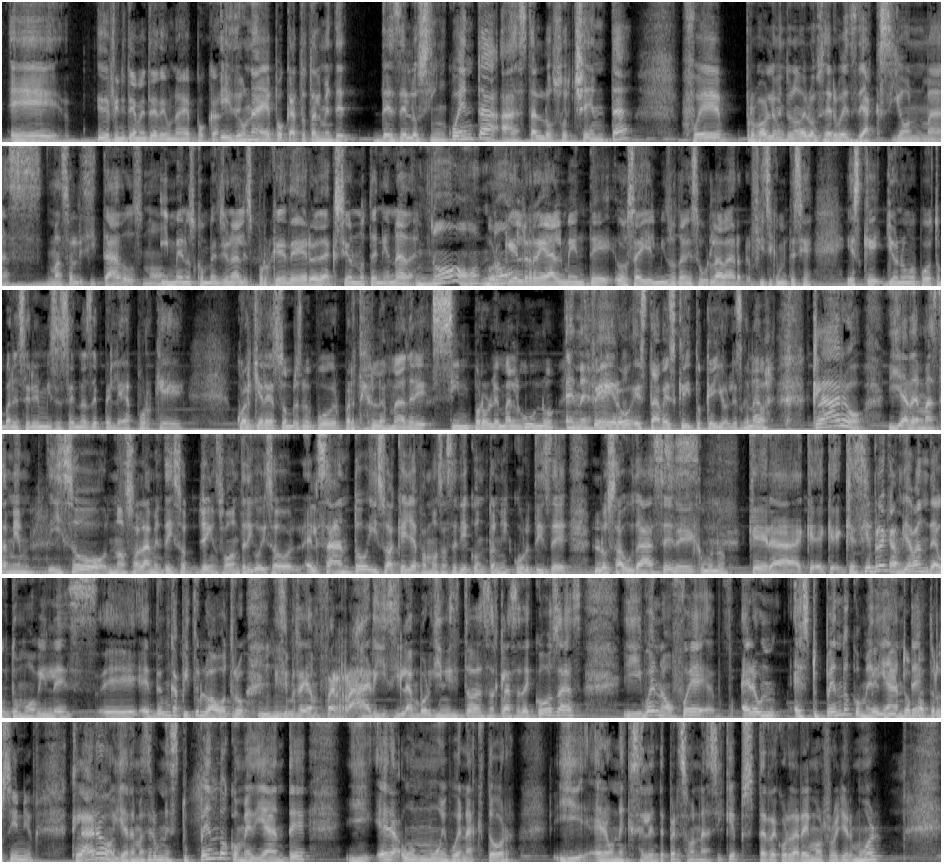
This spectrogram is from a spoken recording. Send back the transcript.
eh, Y definitivamente de una época. y de una época totalmente, desde los 50 hasta los 80, fue probablemente uno de los héroes de acción más, más solicitados, ¿no? y menos convencionales, porque de héroe de acción no tenía nada. no, Porque no. él realmente, o sea, y él mismo también se burlaba, físicamente decía, es que yo no me puedo tomar en serio en mis escenas de pelea porque cualquiera de esos hombres me pudo haber partido la madre sin problema alguno, En pero estaba escrito que yo les ganaba. Claro, y además también hizo, no solamente hizo James Bond, digo, hizo hizo El Santo, hizo aquella famosa serie con Tony Curtis de Los Audaces. Sí, cómo no. Que era, que, que, siempre cambiaban de automóviles eh, de un capítulo a otro y siempre traían Ferraris y Lamborghinis y todas esas clases de cosas. Y bueno, fue, era un estupendo comediante. Patrocinio. Claro, y además era un estupendo comediante y era un muy buen actor y era una excelente persona. Así que pues, te recordaremos, Roger Moore.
